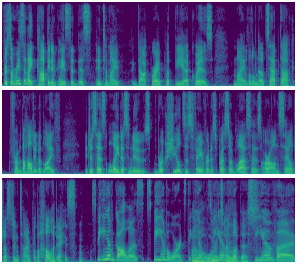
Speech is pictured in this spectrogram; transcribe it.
For some reason, I copied and pasted this into my doc where I put the uh, quiz, my little notes app doc from the Hollywood Life. It just says latest news: Brooke Shields' favorite espresso glasses are on sale just in time for the holidays. Speaking of galas, speaking of awards, speaking Oh, of awards. speaking of I love this. Speaking of uh,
